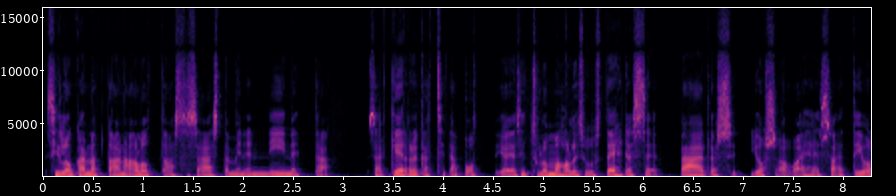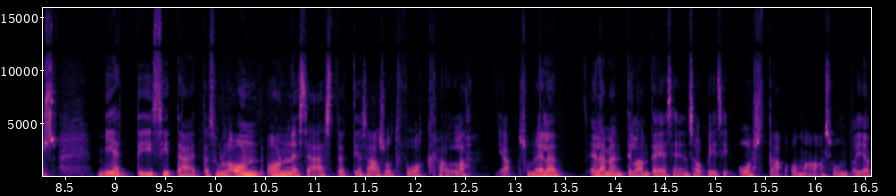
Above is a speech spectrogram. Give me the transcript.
silloin kannattaa aina aloittaa se säästäminen niin, että sä kerrytät sitä pottia ja sitten sulla on mahdollisuus tehdä se päätös jossain vaiheessa. Että jos miettii sitä, että sulla on, on ne säästöt ja sä asut vuokralla ja sun elä, elämäntilanteeseen sopisi ostaa oma asunto ja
